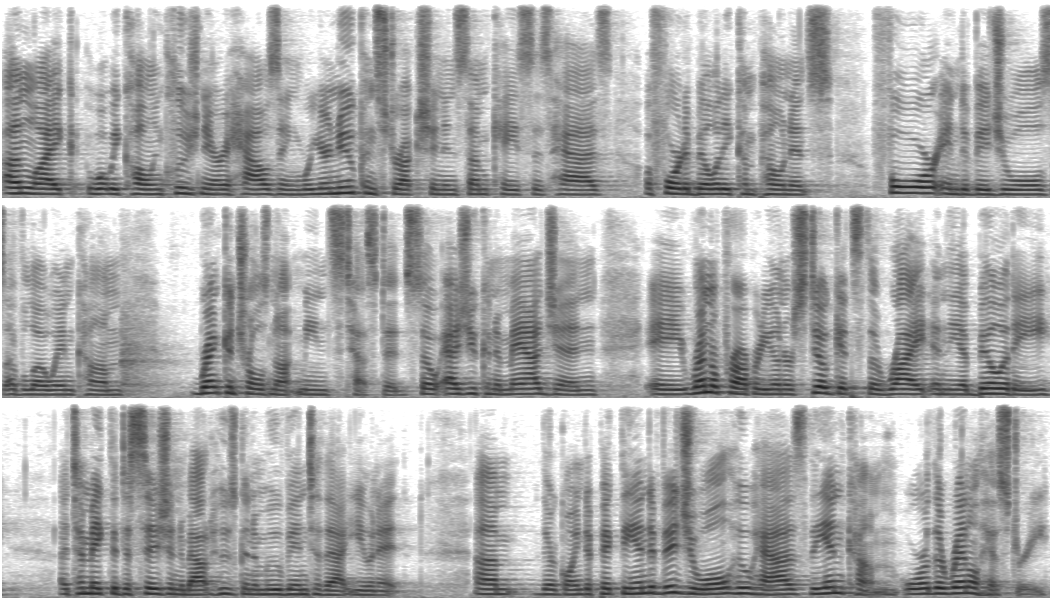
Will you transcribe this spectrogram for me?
Unlike what we call inclusionary housing, where your new construction in some cases has affordability components for individuals of low income, rent control is not means tested. So, as you can imagine, a rental property owner still gets the right and the ability uh, to make the decision about who's going to move into that unit. Um, they're going to pick the individual who has the income or the rental history.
